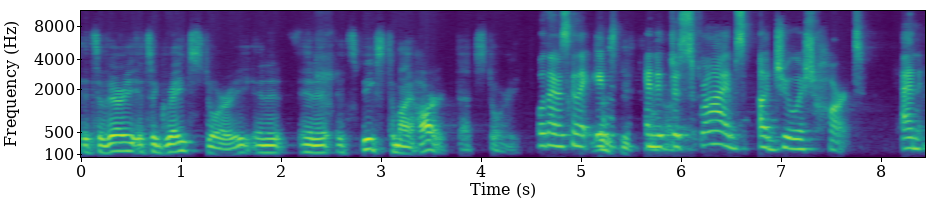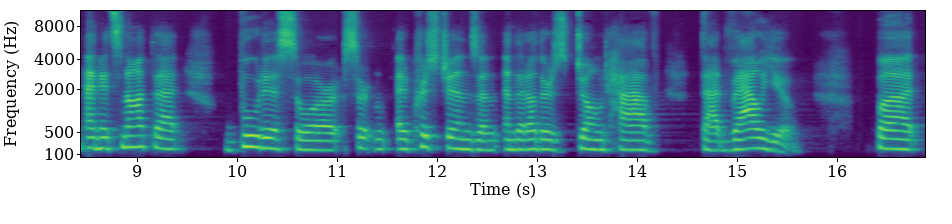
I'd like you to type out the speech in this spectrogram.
it's a very it's a great story and it and it, it speaks to my heart that story well i was going to and it heart. describes a jewish heart and and it's not that buddhists or certain uh, christians and and that others don't have that value. But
